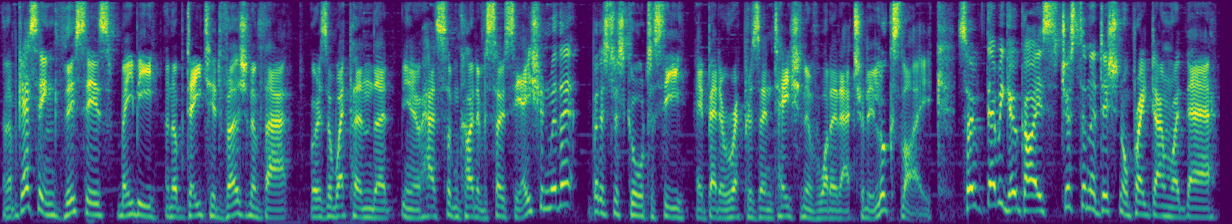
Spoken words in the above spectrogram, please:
and I'm guessing this is maybe an updated version of that, or is a weapon that, you know, has some kind of association with it, but it's just cool to see a better representation of what it actually looks like. So there we go, guys. Just an additional breakdown right there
